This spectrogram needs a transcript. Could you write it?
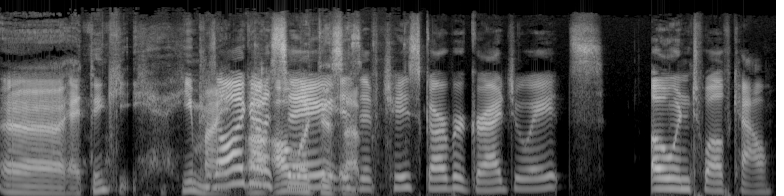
Uh, I think he, he might. Because all I gotta I'll, I'll look say this is up. if Chase Garber graduates 0 and 12 Cal,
